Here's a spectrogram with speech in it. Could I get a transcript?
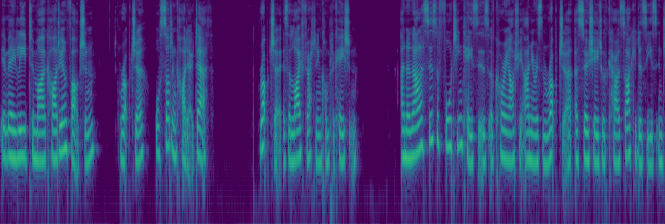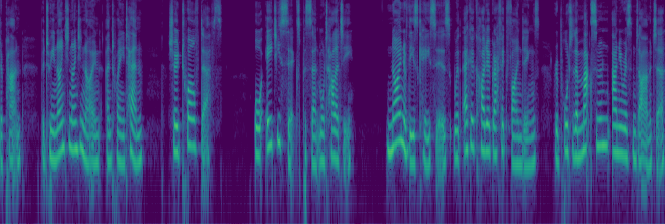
It may lead to myocardial infarction, rupture, or sudden cardiac death. Rupture is a life threatening complication. An analysis of 14 cases of coronary artery aneurysm rupture associated with Kawasaki disease in Japan between 1999 and 2010 showed 12 deaths, or 86% mortality. Nine of these cases, with echocardiographic findings, reported a maximum aneurysm diameter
